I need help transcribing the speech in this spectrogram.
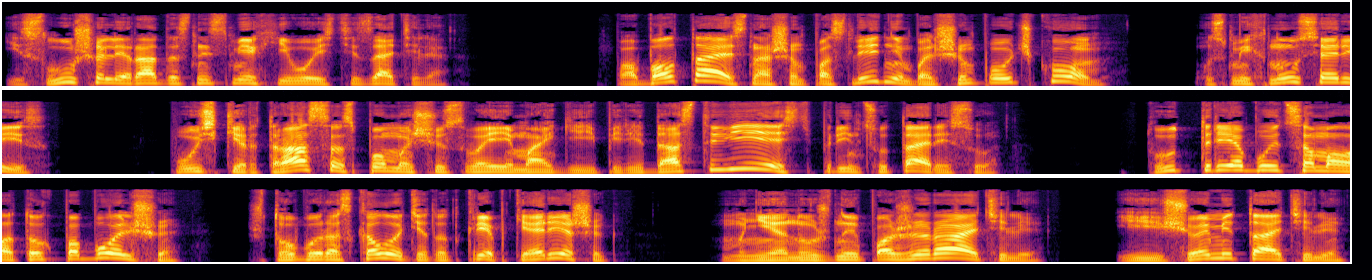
и слушали радостный смех его истязателя. «Поболтай с нашим последним большим паучком!» Усмехнулся Рис. «Пусть Киртрасса с помощью своей магии передаст весть принцу Тарису, Тут требуется молоток побольше, чтобы расколоть этот крепкий орешек. Мне нужны пожиратели и еще метатели.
